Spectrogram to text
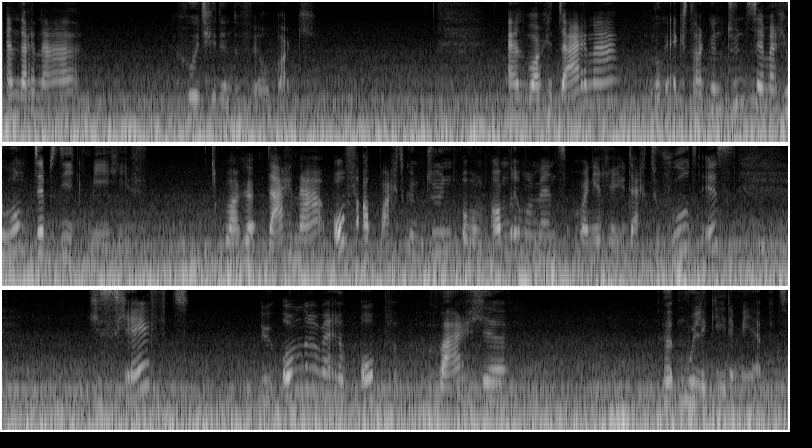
En daarna gooit je het in de vuilbak. En wat je daarna nog extra kunt doen, zijn maar gewoon tips die ik meegeef. Wat je daarna of apart kunt doen of op een ander moment, wanneer je je daartoe voelt, is je schrijft je onderwerp op waar je het moeilijkheden mee hebt.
